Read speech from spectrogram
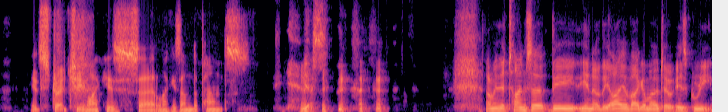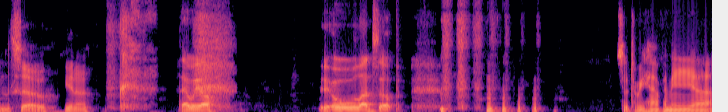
it's stretchy like his uh, like his underpants. Yes. I mean, the times that the you know the eye of Agamotto is green, so you know. There we are. It all adds up. So, do we have any uh,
